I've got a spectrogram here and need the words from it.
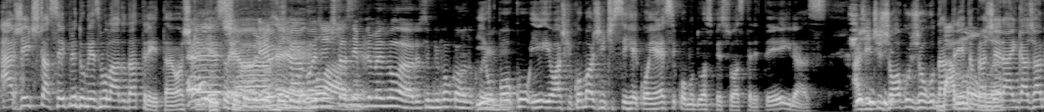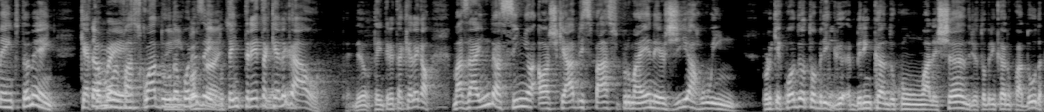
A gente tá sempre do mesmo lado da treta. Eu acho que É, isso eu sempre é. vejo eu e Thiago, a gente tá lado. sempre do mesmo lado, eu sempre concordo com E ele. um pouco, e eu acho que como a gente se reconhece como duas pessoas treteiras, a gente joga o jogo da Dá treta mão, pra né? gerar engajamento também. Que é como Também. eu faço com a Duda, Sim, por importante. exemplo. Tem treta que é legal. Entendeu? Tem treta que é legal. Mas ainda assim, eu acho que abre espaço pra uma energia ruim. Porque quando eu tô briga- brincando com o Alexandre, eu tô brincando com a Duda,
